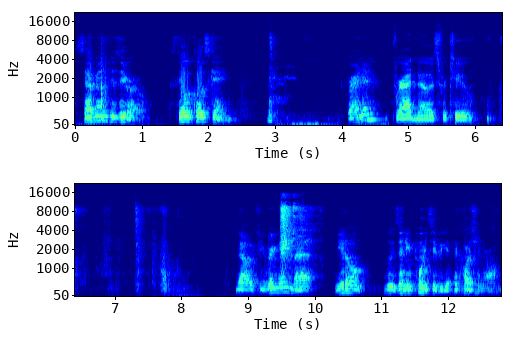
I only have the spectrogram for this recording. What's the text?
Seven to zero. Still a close game. Brandon? Brad knows for two. Now, if you bring in Matt, you don't lose any points if you get the question wrong.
